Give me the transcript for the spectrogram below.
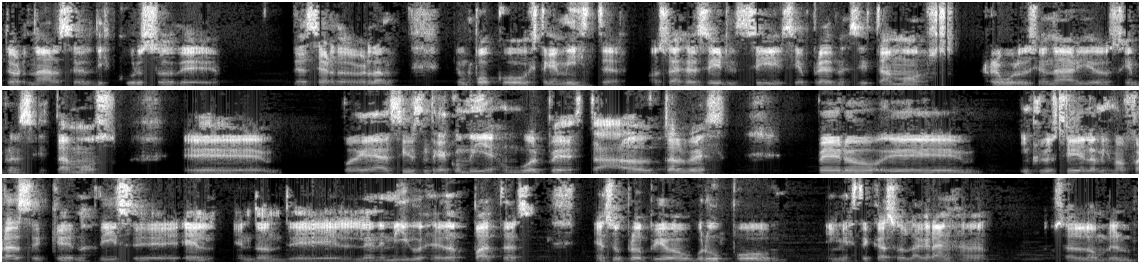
tornarse el discurso de, de cerdo, ¿verdad? Un poco extremista. O sea, es decir, sí, siempre necesitamos revolucionarios, siempre necesitamos, eh, podría decirse entre comillas, un golpe de Estado, tal vez, pero eh, inclusive la misma frase que nos dice él, en donde el enemigo es de dos patas, en su propio grupo, en este caso la granja, o sea, el,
